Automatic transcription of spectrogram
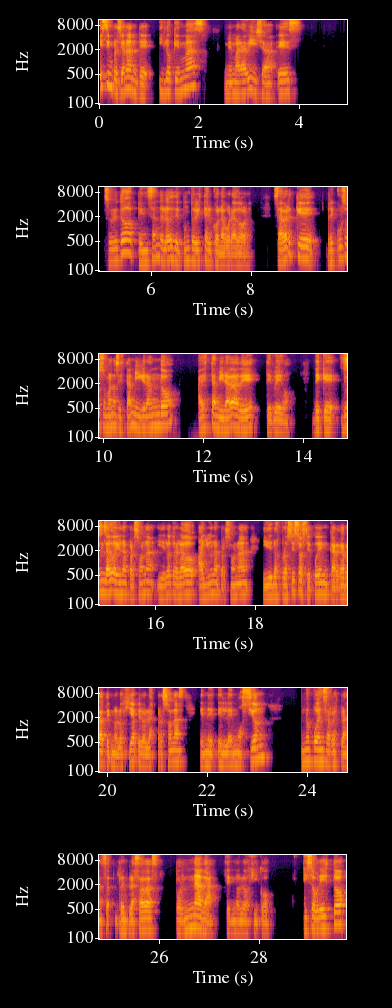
es impresionante. Y lo que más me maravilla es, sobre todo pensándolo desde el punto de vista del colaborador, saber que recursos humanos está migrando a esta mirada de te veo, de que de un lado hay una persona y del otro lado hay una persona y de los procesos se pueden cargar la tecnología, pero las personas en, la emoción no pueden ser reemplazadas por nada tecnológico. Y sobre esto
